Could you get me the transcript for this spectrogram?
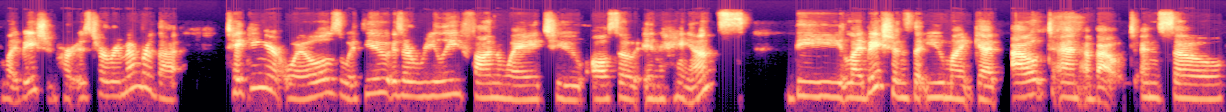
libation part is to remember that taking your oils with you is a really fun way to also enhance the libations that you might get out and about. And so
